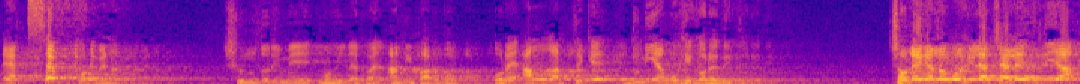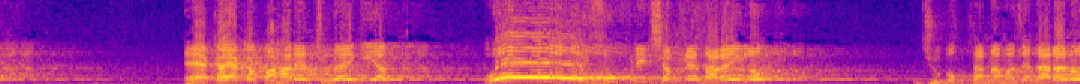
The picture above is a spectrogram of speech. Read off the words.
অ্যাকসেপ্ট করবে না। সুন্দরী মেয়ে মহিলা কয়, আমি পারব। ওরে আল্লাহর থেকে দুনিয়ামুখী করে দিতে। চলে গেল মহিলা চ্যালেঞ্জ দিয়া। একা একা পাহাড়ের চূড়ায় গিয়া ওই ঝুপড়ির সামনে দাঁড়াইল। যুবকটা নামাজে দাঁড়ানো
